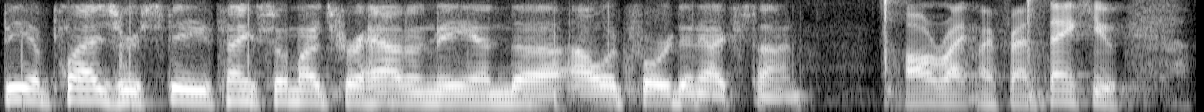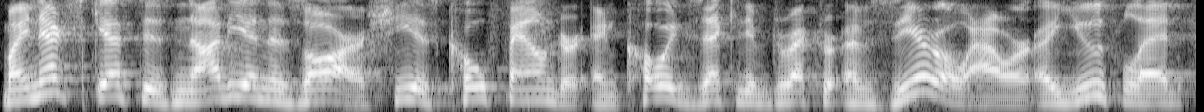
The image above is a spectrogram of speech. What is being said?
Be a pleasure, Steve. Thanks so much for having me, and uh, I'll look forward to next time. All right, my friend. Thank you. My next guest is Nadia Nazar. She is co founder and co executive director of Zero Hour, a youth led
